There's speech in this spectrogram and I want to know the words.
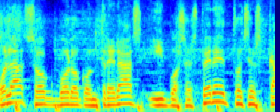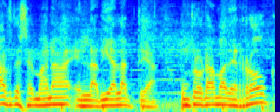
Hola, sóc Boro Contreras i vos espere tots els caps de setmana en la Via Làctea, un programa de rock,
